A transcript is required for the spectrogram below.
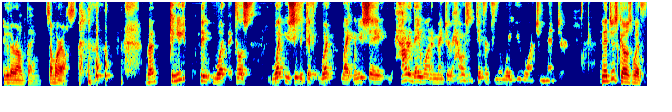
do their own thing somewhere else. okay. Can you just tell me what tell us what you see the different what like when you say how do they want to mentor? How is it different from the way you want to mentor? And it just goes with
